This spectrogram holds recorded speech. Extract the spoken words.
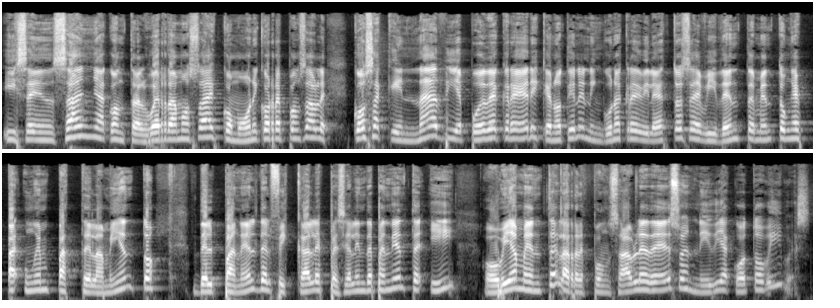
y se ensaña contra el juez Ramos como único responsable, cosa que nadie puede creer y que no tiene ninguna credibilidad. Esto es evidentemente un, un empastelamiento del panel del fiscal especial independiente y obviamente la responsable de eso es Nidia Coto Vives.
